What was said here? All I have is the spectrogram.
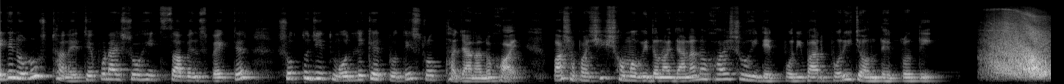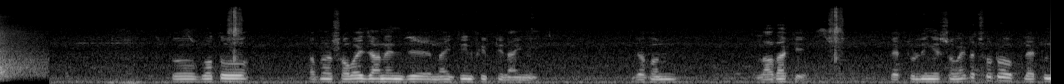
এদিন অনুষ্ঠানে ত্রিপুরায় শহীদ সাব ইন্সপেক্টর সত্যজিৎ মল্লিকের প্রতি শ্রদ্ধা জানানো হয়। পাশাপাশি সমবেদনা জানানো হয় শহীদের পরিবার, পরিজনদের প্রতি। তো গত, আপনারা সবাই জানেন যে নাইনটিন ফিফটি নাইনে যখন লাদাখে পেট্রোলিংয়ের সময় একটা ছোট প্ল্যাটুন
